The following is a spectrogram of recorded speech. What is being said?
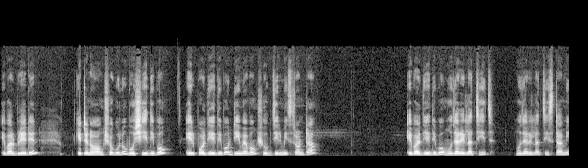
এবার ব্রেডের কেটে নেওয়া অংশগুলো বসিয়ে দিব। এরপর দিয়ে দিব ডিম এবং সবজির মিশ্রণটা। এবার দিয়ে দিব মোজারেলা চিজ। মোজারেলা চিজটা আমি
